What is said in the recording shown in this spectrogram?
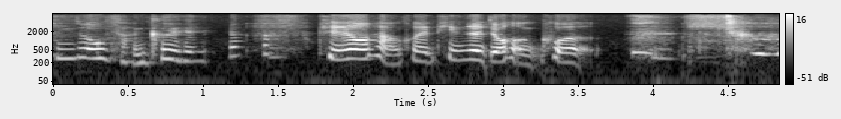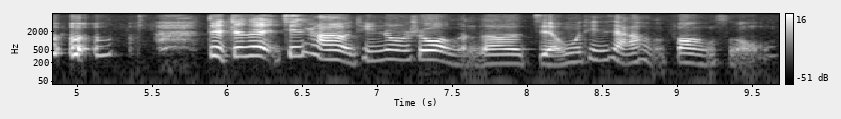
听众反馈，听众反馈听着就很困。对，真的经常有听众说我们的节目听起来很放松。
